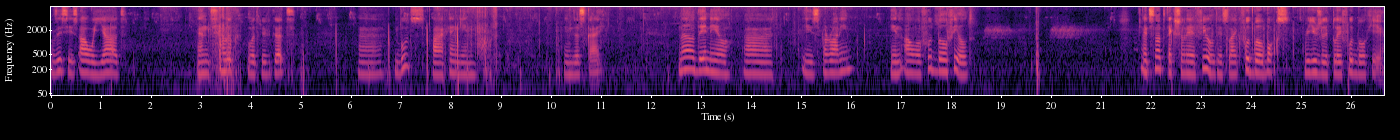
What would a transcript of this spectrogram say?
This is our yard. And look what we've got. Uh, boots are hanging in the sky. Now Daniel uh, is running in our football field. It's not actually a field, it's like football box. We usually play football here.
